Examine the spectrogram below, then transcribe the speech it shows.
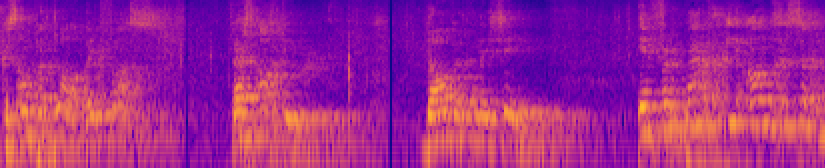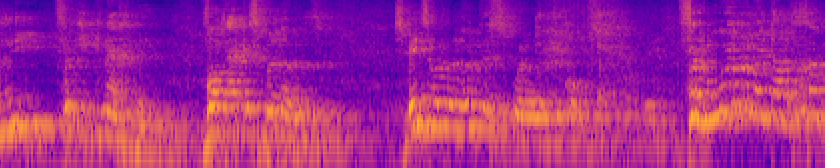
Ek is amper klaar, byt vas. Vers 18. Dawid en hy sê: "En verberg u aangesig nie vir u knegg nie, want ek is benoud." Dis mense wat benoud is oor hulle toekoms. Verhoor my dan gou.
